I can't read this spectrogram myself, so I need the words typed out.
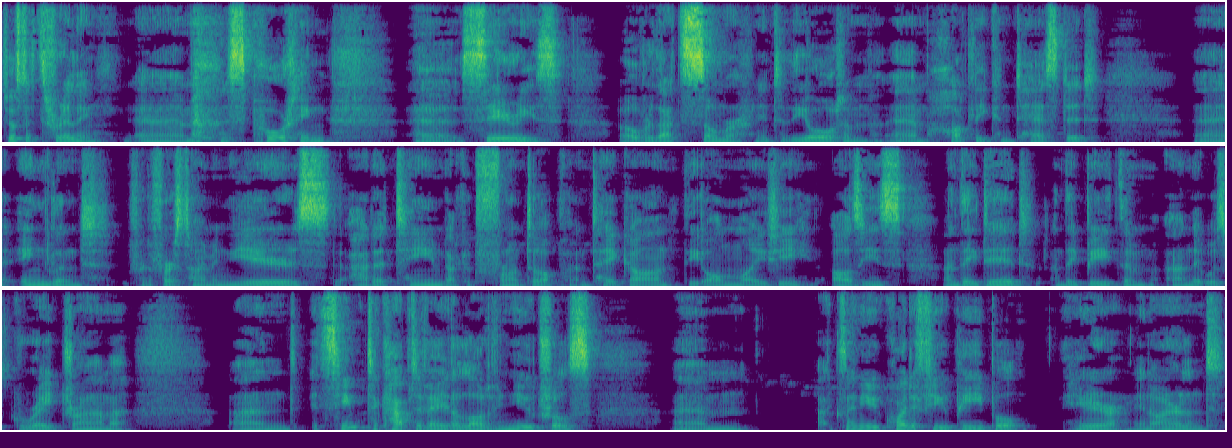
just a thrilling um, sporting uh, series over that summer into the autumn, um, hotly contested. Uh, England, for the first time in years, had a team that could front up and take on the almighty Aussies, and they did, and they beat them, and it was great drama, and it seemed to captivate a lot of neutrals. Um, because I knew quite a few people here in Ireland,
